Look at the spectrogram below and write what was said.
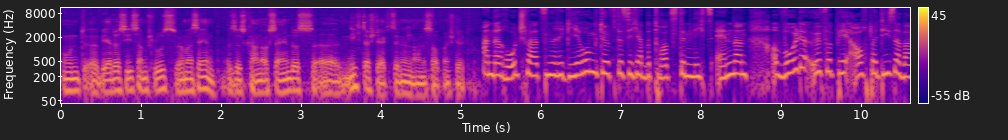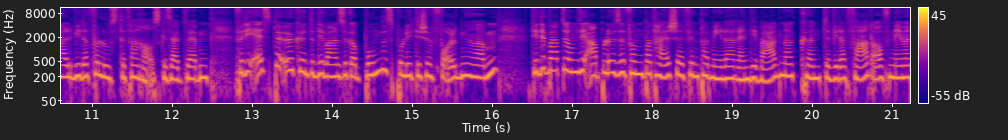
und äh, wer das ist am Schluss, werden wir sehen. Also es kann auch sein, dass äh, nicht der Stärkste den Landeshauptmann stellt. An der rot-schwarzen Regierung dürfte sich aber trotzdem nichts ändern, obwohl der ÖVP auch bei dieser Wahl wieder Verluste vorausgesagt werden. Für die SPÖ könnte die Wahl sogar bundespolitische Folgen haben. Die Debatte um die Ablöse von Parteichefin Pamela Rendi-Wagner könnte wieder Fahrt aufnehmen.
